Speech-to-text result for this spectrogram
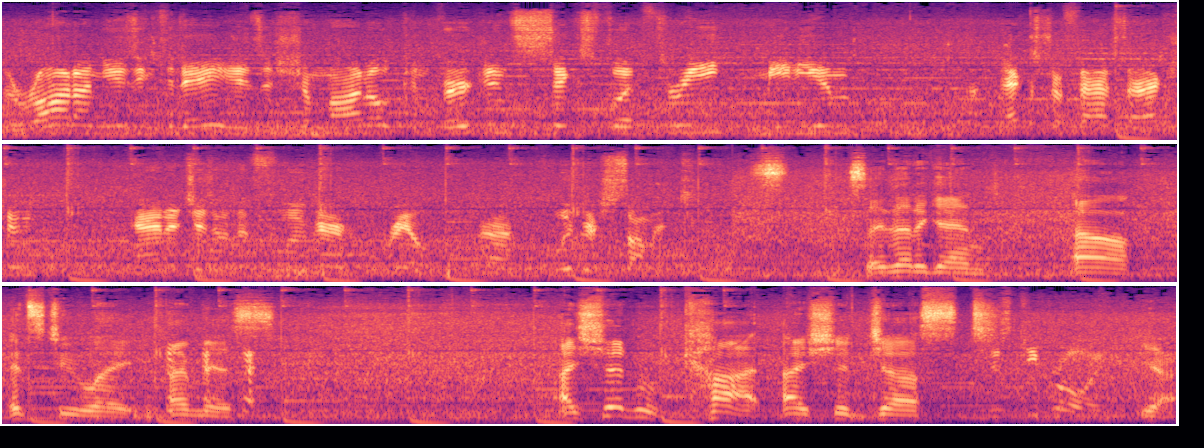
The rod I'm using today is a Shimano Convergence 6 foot 3 medium extra fast action and it's just with a Pflueger reel, uh, Pflueger Summit. Say that again. Oh, it's too late. I miss. I shouldn't cut. I should just. Just keep rolling. Yeah.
